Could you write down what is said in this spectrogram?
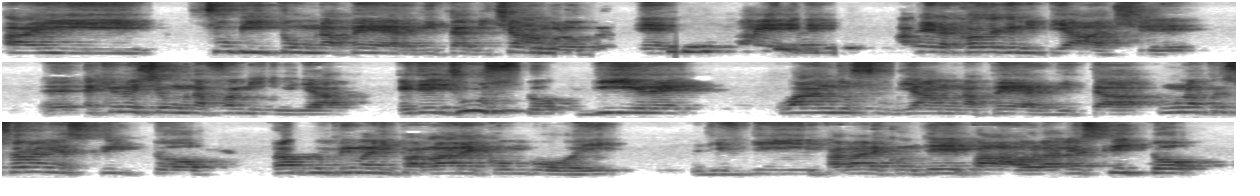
hai, subito una perdita, diciamolo, perché a me, a me la cosa che mi piace eh, è che noi siamo una famiglia ed è giusto dire quando subiamo una perdita. Una persona mi ha scritto proprio prima di parlare con voi, di, di parlare con te Paola, mi ha scritto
